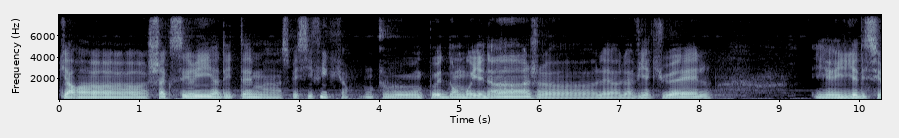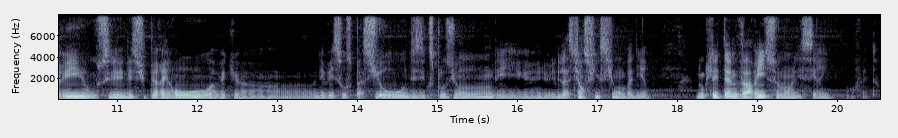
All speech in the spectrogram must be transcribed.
car euh, chaque série a des thèmes spécifiques. On peut, on peut être dans le Moyen Âge, euh, la, la vie actuelle. Et il y a des séries où c'est des super-héros avec euh, des vaisseaux spatiaux, des explosions, des, de la science-fiction, on va dire. Donc les thèmes varient selon les séries, en fait.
